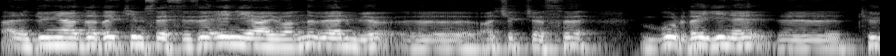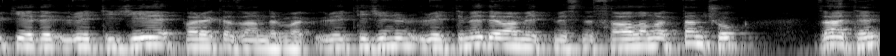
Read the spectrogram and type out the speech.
hani dünyada da kimse size en iyi hayvanını vermiyor açıkçası. Burada yine e, Türkiye'de üreticiye para kazandırmak, üreticinin üretime devam etmesini sağlamaktan çok zaten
